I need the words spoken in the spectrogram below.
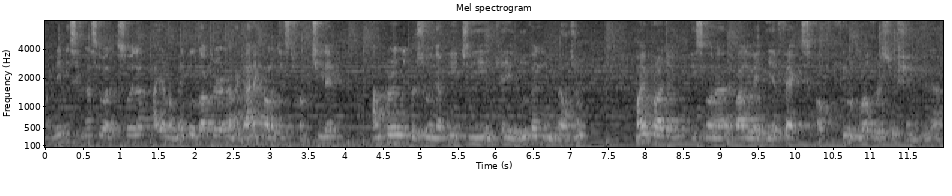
my name is Ignacio Valenzuela. I am a medical doctor and a gynecologist from Chile. I'm currently pursuing a PhD in KU Leuven in Belgium. My project is going to evaluate the effects of fetal growth restriction in a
